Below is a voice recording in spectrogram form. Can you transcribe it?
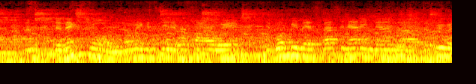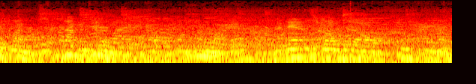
uh, and the next show. You know, we can see it from far away. It won't be less fascinating than uh, the previous one. I confirm. Dance from the Kutai, right?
